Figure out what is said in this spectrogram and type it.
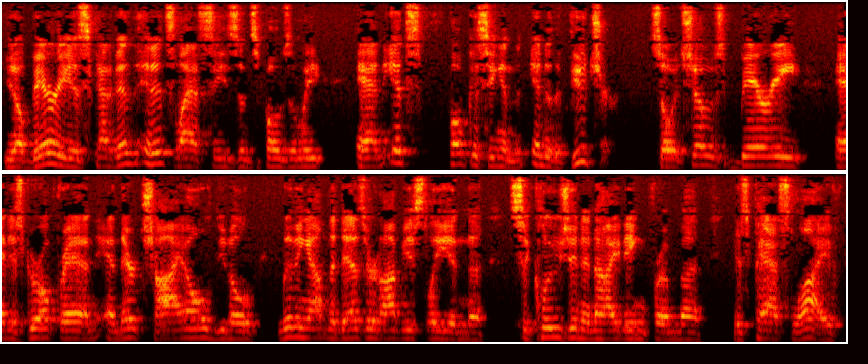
you know, Barry is kind of in, in its last season, supposedly, and it's focusing in the, into the future. So it shows Barry and his girlfriend and their child, you know, living out in the desert, obviously in the seclusion and hiding from uh, his past life.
